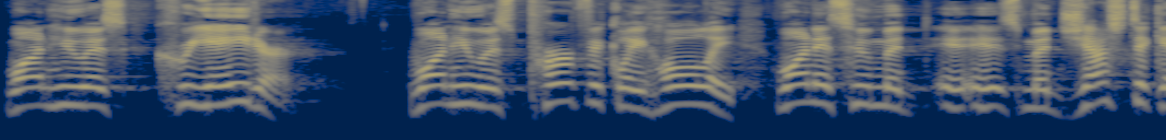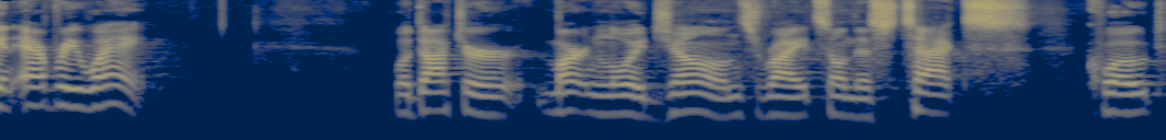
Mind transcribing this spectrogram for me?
one who is creator, one who is perfectly holy, one is who is majestic in every way? Well, Dr. Martyn Lloyd-Jones writes on this text, quote,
